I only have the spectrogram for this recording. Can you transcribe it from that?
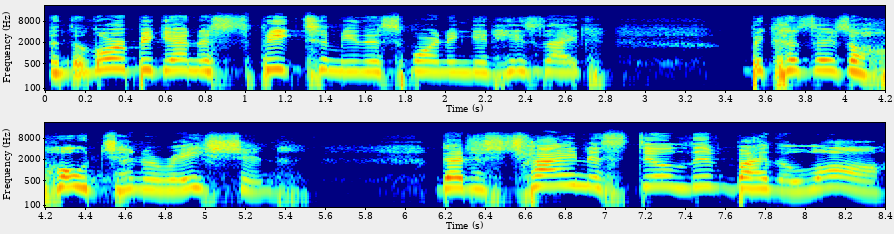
And the Lord began to speak to me this morning, and He's like, because there's a whole generation that is trying to still live by the law.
